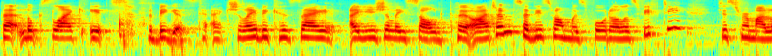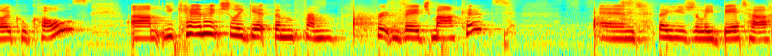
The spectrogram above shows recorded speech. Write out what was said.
that looks like it's the biggest actually because they are usually sold per item. So this one was $4.50 just from my local Coles. Um, you can actually get them from fruit and veg markets and they're usually better,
